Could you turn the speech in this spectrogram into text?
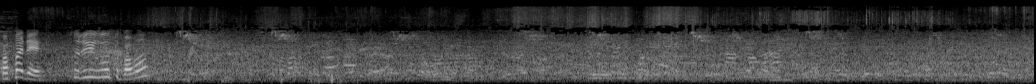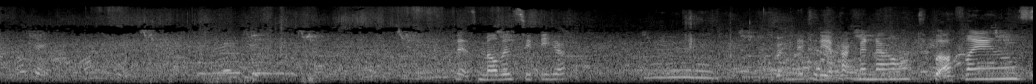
Papa Papa? Melbourne City here. Going back to the apartment now to put our things.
